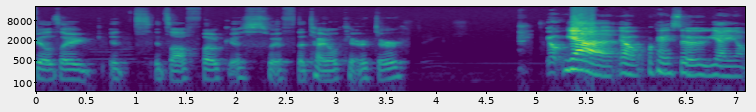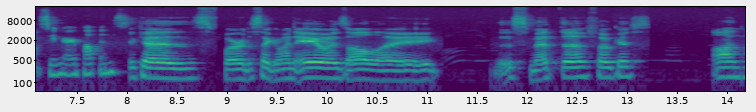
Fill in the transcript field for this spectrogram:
feels like it's it's off focus with the title character Oh, yeah. Oh, okay. So yeah, you don't see Mary Poppins. because for the second one, Ao is all like this meta focus on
